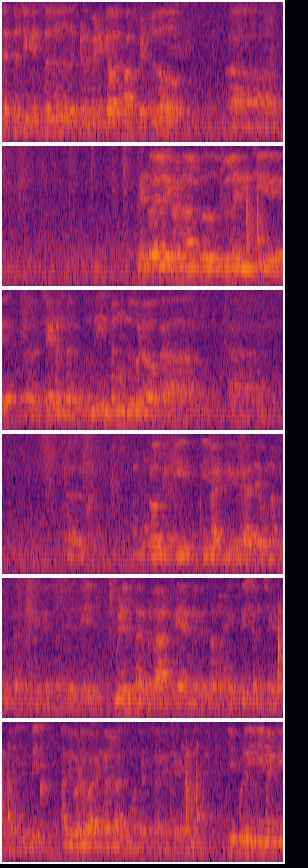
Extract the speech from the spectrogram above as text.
శస్త్రచికిత్సలు ఇక్కడ మెడికవర్ హాస్పిటల్లో రెండు వేల ఇరవై నాలుగు జూలై నుంచి చేయడం జరుగుతుంది. ఇంతకుముందు కూడా ఒక రోగికి ఇలాంటి వ్యాధి ఉన్నప్పుడు శస్త్రచికిత్స చేసి middle cerebral artery aneurysm excision చేయడం జరిగింది. అది కూడా వరంగల్ అది మొదటిసారి చేయడం ఇప్పుడు ఈమెకి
